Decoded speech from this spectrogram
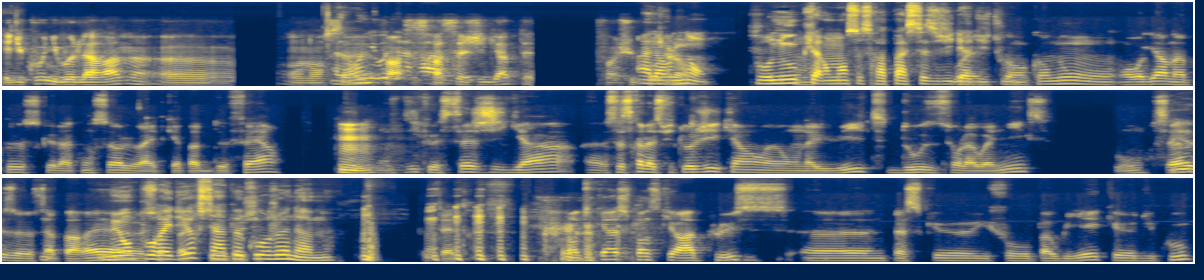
Et du coup, au niveau de la RAM, on en Alors au sait enfin, la ce sera RAM 16 gigas peut-être? Enfin, je suppose? alors Alors, non, pour nous, clairement, ce sera pas 16 gigas ouais, du tout. quand quand nous, on on regarde un peu ce que la console va être capable de faire, Mmh on se dit que 16 gigas, heu, ce serait la suite logique, hein, heu, on a eu 8, 12 sur la One X. Bon Mmh, 16, heu, mmh, ça paraît, mais on pourrait dire que c'est un peu court, jeune homme. Peut-être. En tout cas, je pense qu'il y aura plus, parce qu'il faut pas oublier que du coup,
